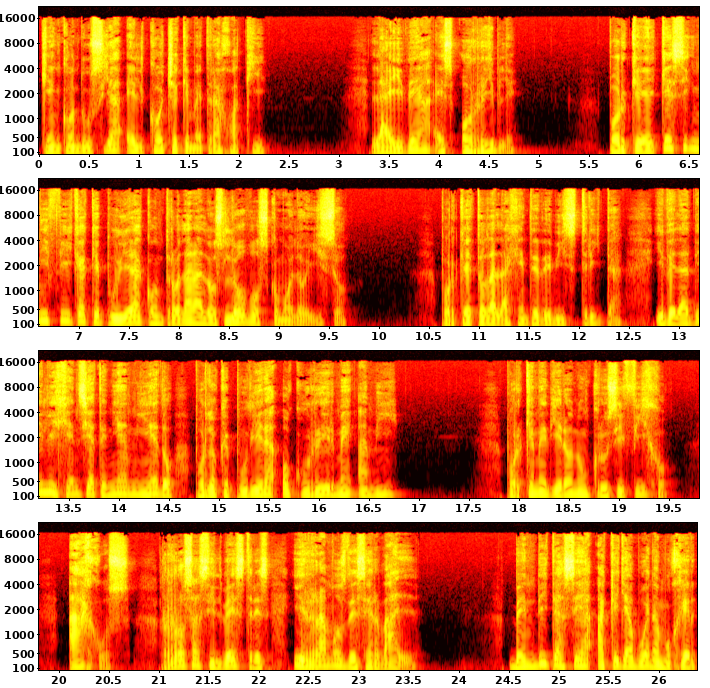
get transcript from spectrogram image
quien conducía el coche que me trajo aquí la idea es horrible. Porque, ¿qué significa que pudiera controlar a los lobos como lo hizo? ¿Por qué toda la gente de Bistrita y de la diligencia tenía miedo por lo que pudiera ocurrirme a mí? ¿Por qué me dieron un crucifijo, ajos, rosas silvestres y ramos de cerval? Bendita sea aquella buena mujer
